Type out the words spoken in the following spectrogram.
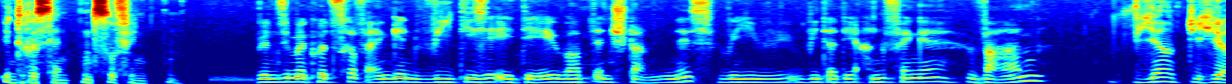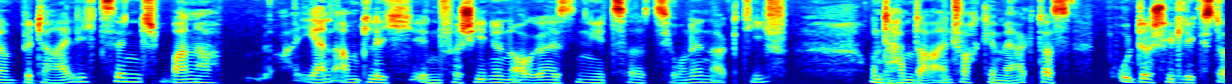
Interessenten zu finden. Würden Sie mal kurz darauf eingehen, wie diese Idee überhaupt entstanden ist, wie, wie da die Anfänge waren? wir, die hier beteiligt sind, waren ehrenamtlich in verschiedenen Organisationen aktiv und haben da einfach gemerkt, dass unterschiedlichste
